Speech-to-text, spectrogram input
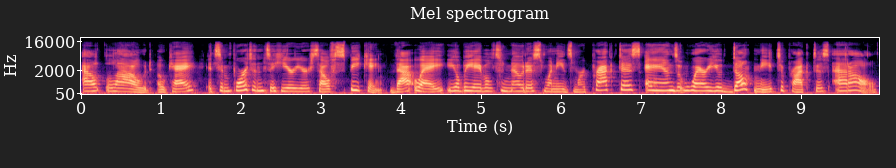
out loud, okay? It's important to hear yourself speaking. That way, you'll be able to notice what needs more practice and where you don't need to practice at all.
